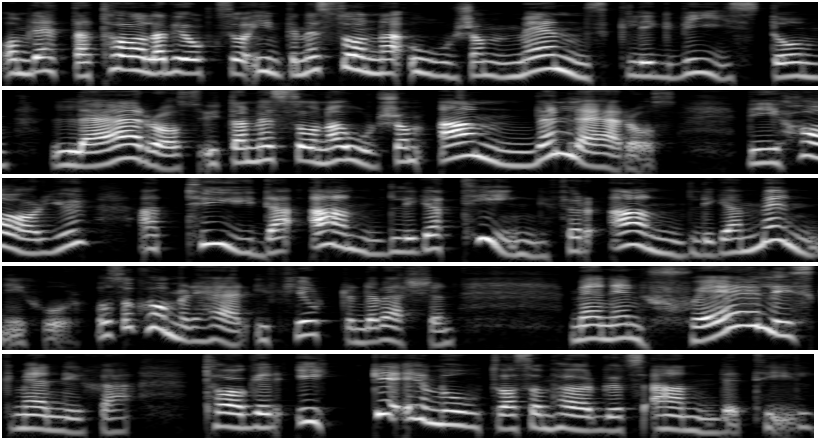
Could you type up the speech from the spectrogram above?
Om detta talar vi också inte med sådana ord som mänsklig visdom lär oss, utan med sådana ord som anden lär oss. Vi har ju att tyda andliga ting för andliga människor. Och så kommer det här i fjortonde versen. Men en själisk människa tager icke emot vad som hör Guds ande till.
